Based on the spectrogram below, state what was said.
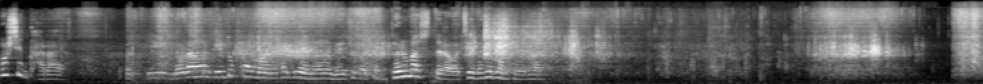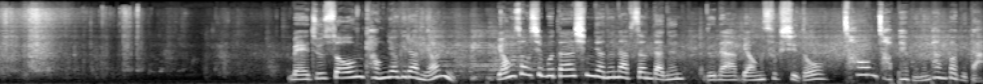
훨씬 달아요. 이 노란 대두콩만 하기에는 매주가 좀 덜 맛있더라고요. 제가 해본 결과. 매주 써온 경력이라면 명성 씨보다 10년은 앞선다는 누나 명숙 씨도 처음 접해보는 방법이다.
